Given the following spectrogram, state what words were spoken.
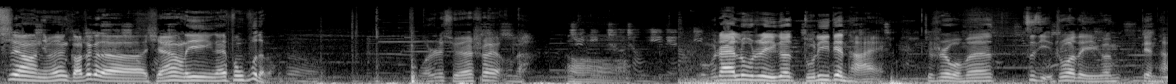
像你们搞这个的想象力应该丰富的吧？我是学摄影的，啊，我们在录制一个独立电台，就是我们自己做的一个电台。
